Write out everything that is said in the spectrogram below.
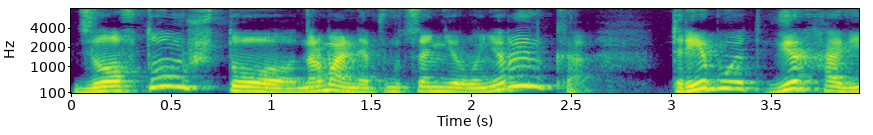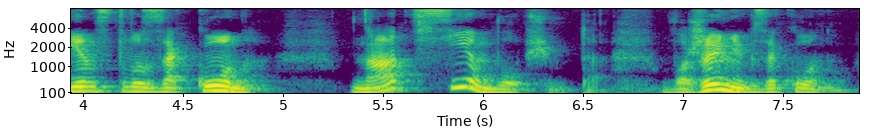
Дело в том, что нормальное функционирование рынка требует верховенства закона. Над всем, в общем-то, уважение к закону.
